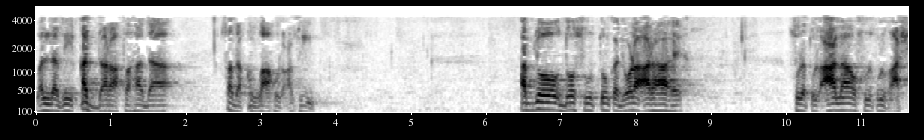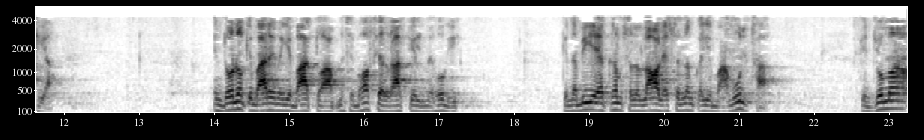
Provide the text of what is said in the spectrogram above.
والذي قدر فہدا۔ صدق اللہ العظیم۔ اب جو دو صورتوں کا جوڑا آ رہا ہے صورت العلیٰ اور صورت الغاشیہ۔ ان دونوں کے بارے میں یہ بات تو آپ میں سے بہت سے حضرات کے علم میں ہوگی۔ کہ نبی اکرم صلی اللہ علیہ وسلم کا یہ معمول تھا کہ جمعہ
